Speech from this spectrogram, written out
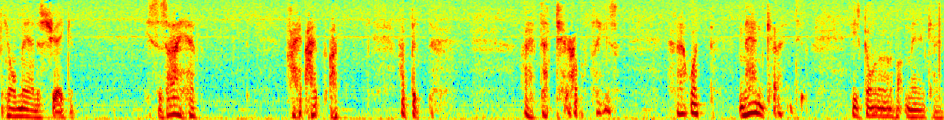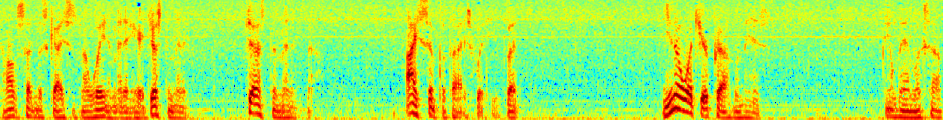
The old man is shaking. He says, "I have, I, I, I've, I've been, I have done terrible things, and I want mankind to." He's going on about mankind. All of a sudden, this guy says, "Now wait a minute here, just a minute, just a minute now. I sympathize with you, but you know what your problem is." The old man looks up.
